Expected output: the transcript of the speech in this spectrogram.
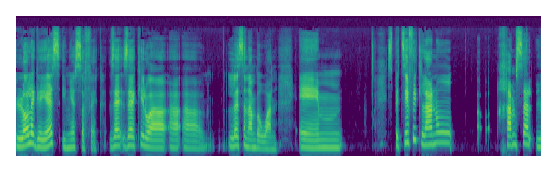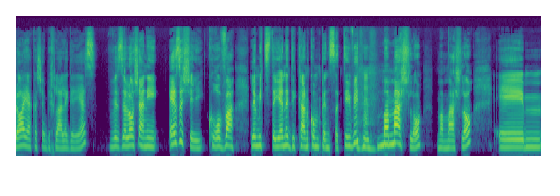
לא לגייס אם יש ספק. זה, זה כאילו ה-lesson number one. Um, ספציפית לנו, חמסה לא היה קשה בכלל לגייס, וזה לא שאני איזושהי קרובה למצטיינת דיקן קומפנסטיבית, ממש לא, ממש לא. אמ,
